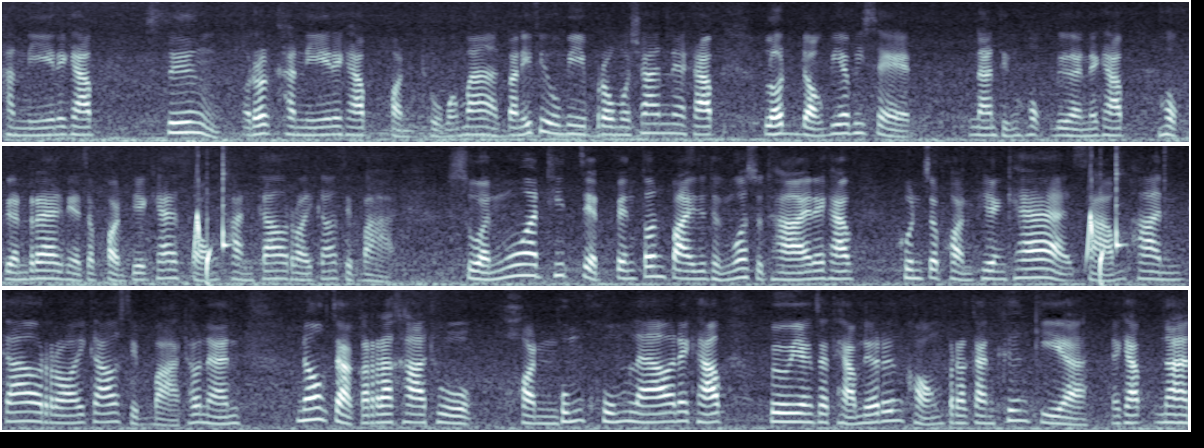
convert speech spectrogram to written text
คันนี้นะครับ ซึ่งรถคันนี้นะครับผ่อนถูกมาก ๆ ตอนนี้ฟิวมีโปรโมชั่นนะครับลดดอกเบี้ยพิเศษนานถึง 6 เดือนนะครับ 6 เดือนแรกเนี่ยจะผ่อนเพียงแค่ 2,990 บาท ส่วนงวดที่ 7 เป็นต้นไปจนถึงงวดสุดท้ายนะครับ คุณจะผ่อนเพียงแค่ 3,990 บาทเท่านั้น นอกจากราคาถูกผ่อนคุ้ม ๆ แล้วนะครับฟิลยังจะแถมในเรื่องของประกันเครื่องเกียร์นะครับนาน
